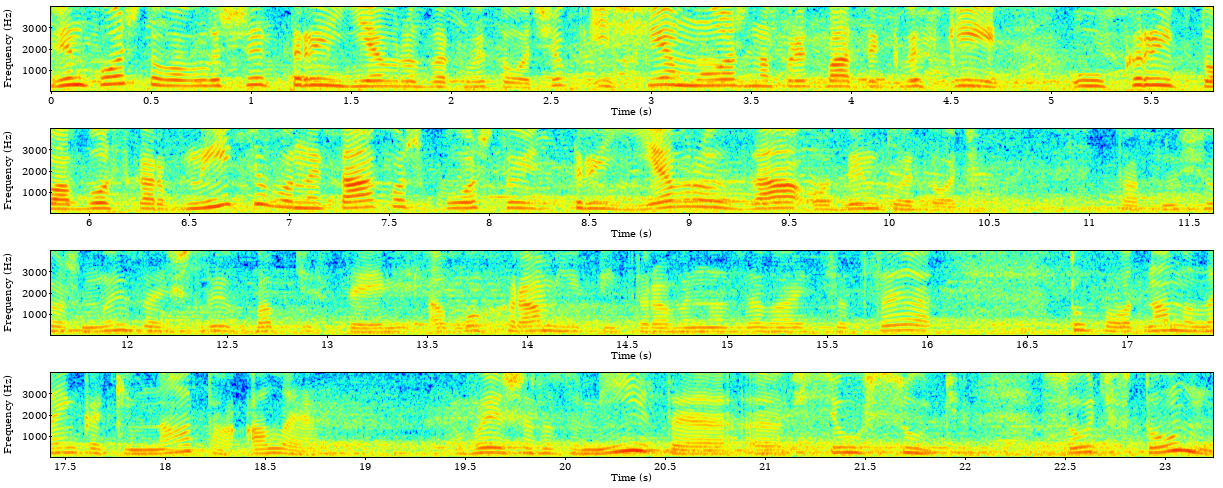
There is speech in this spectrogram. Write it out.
Він коштував лише 3 євро за квиточок. І ще можна придбати квитки у крипту або скарбницю. Вони також коштують 3 євро за один квиточок. Так, ну що ж, ми зайшли в Баптістерій або храм Юпітера. Він називається. Це тупо одна маленька кімната, але ви ж розумієте е, всю суть. Суть в тому,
